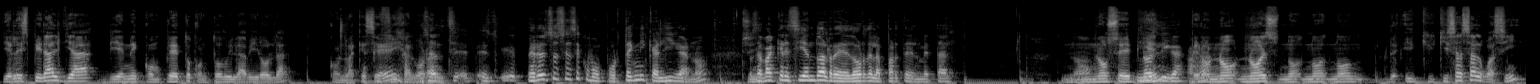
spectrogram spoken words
Y el espiral ya viene completo con todo y la virola con la que se fija el o sea, es- eh, pero eso se hace como por técnica liga, ¿no? Sí. O sea, va creciendo alrededor de la parte del metal. No, sé bien, No liga, pero no, no es, no, no, no, de- y qui- quizás algo así.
